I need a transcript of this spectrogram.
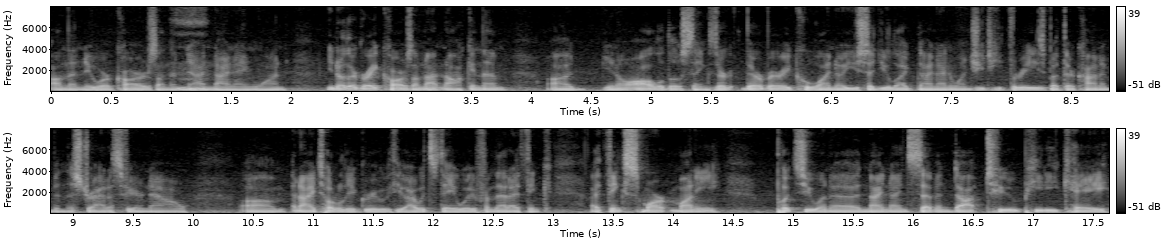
on the newer cars on the Mhm. 991. You know they're great cars. I'm not knocking them. Uh, you know all of those things. They're they're very cool. I know you said you like 991 GT3s, but they're kind of in the stratosphere now. Um, and I totally agree with you. I would stay away from that. I think I think smart money puts you in a 997.2 PDK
